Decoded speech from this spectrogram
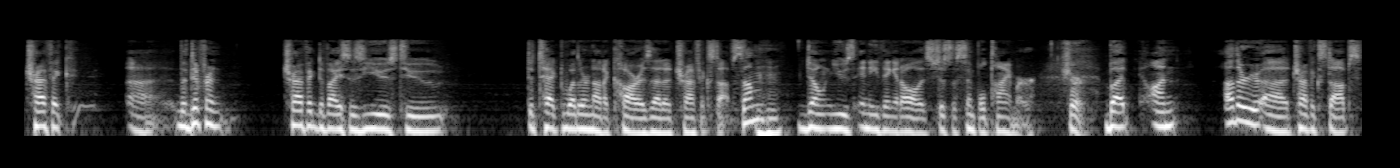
traffic uh, the different traffic devices use to detect whether or not a car is at a traffic stop. Some don't use anything at all. It's just a simple timer. Sure. But on other uh, traffic stops,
